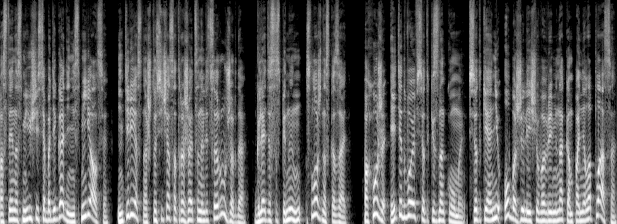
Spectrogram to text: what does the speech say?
Постоянно смеющийся бодигади не смеялся. Интересно, что сейчас отражается на лице Руджерда. Глядя со спины, сложно сказать. Похоже, эти двое все-таки знакомы. Все-таки они оба жили еще во времена компании Лапласа,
